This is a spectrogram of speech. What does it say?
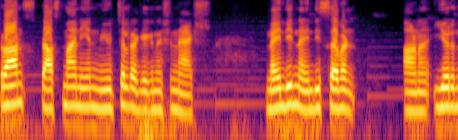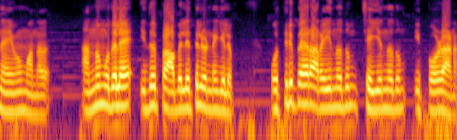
Trans Tasmanian mutual recognition act nineteen ninety seven ആണ് ഈ ഒരു നിയമം വന്നത്. അന്നു മുതലേ ഇത് പ്രാബല്യത്തിലുണ്ടെങ്കിലും ഒത്തിരി പേർ അറിയുന്നതും ചെയ്യുന്നതും ഇപ്പോഴാണ്.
